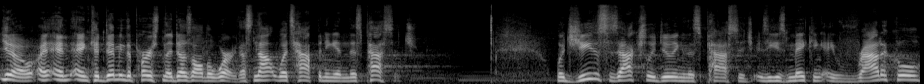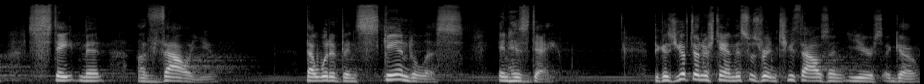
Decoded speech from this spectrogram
you know, and, and condemning the person that does all the work. That's not what's happening in this passage. What Jesus is actually doing in this passage is he's making a radical statement of value that would have been scandalous in his day. Because you have to understand, this was written 2,000 years ago.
